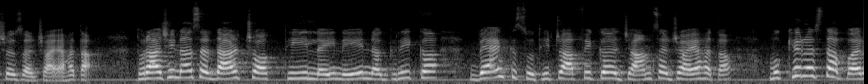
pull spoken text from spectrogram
દ્રશ્યો સર્જાયા હતા. ધોરાજીના સરદાર ચોકથી લઈને નગરિક બેંક સુધી ટ્રાફિક જામ સર્જાયા હતા. મુખ્ય રસ્તા પર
